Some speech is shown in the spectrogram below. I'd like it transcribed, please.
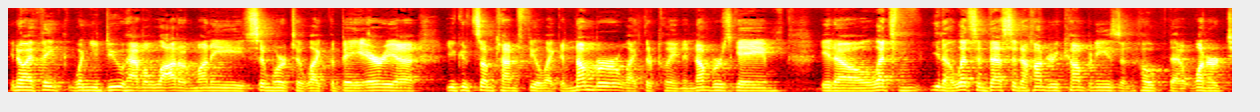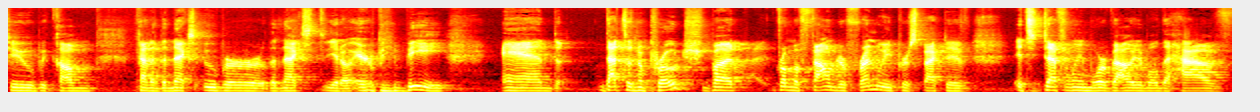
you know, I think when you do have a lot of money, similar to like the Bay Area, you can sometimes feel like a number, like they're playing a numbers game. You know, let's you know, let's invest in a hundred companies and hope that one or two become kind of the next Uber or the next you know Airbnb, and that's an approach. But from a founder friendly perspective, it's definitely more valuable to have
